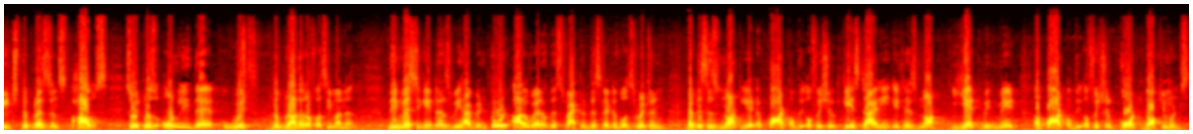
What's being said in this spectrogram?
reached the president's house. So it was only there with the brother of Aseemanand. The investigators, we have been told, are aware of this fact that this letter was written, but this is not yet a part of the official case diary. It has not yet been made a part of the official court documents.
